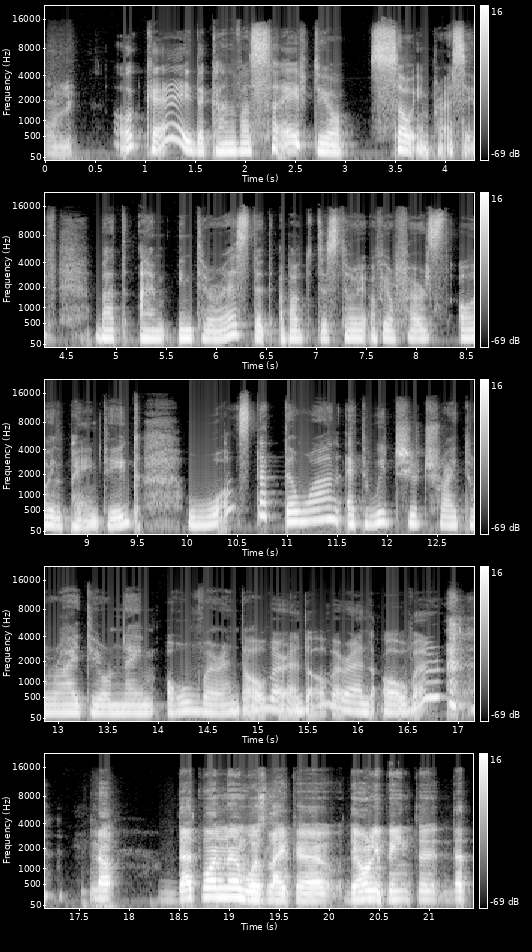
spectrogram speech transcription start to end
only. Okay, the canvas saved you. So impressive. But I'm interested about the story of your first oil painting. Was that the one at which you tried to write your name over and over and over and over? no, that one was like uh, the only paint uh, that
